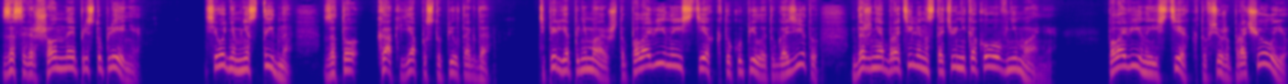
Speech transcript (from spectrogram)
за совершенное преступление. Сегодня мне стыдно за то, как я поступил тогда. Теперь я понимаю, что половина из тех, кто купил эту газету, даже не обратили на статью никакого внимания. Половина из тех, кто все же прочел ее,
